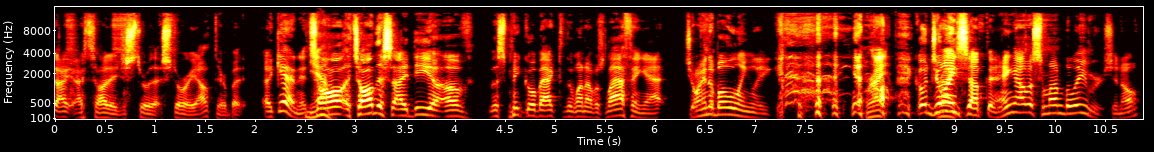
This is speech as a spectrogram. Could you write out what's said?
I, I, thought I'd just throw that story out there. But again, it's yeah. all it's all this idea of let's me go back to the one I was laughing at. Join a bowling league, you know? right? Go join right. something. Hang out with some unbelievers. You know,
